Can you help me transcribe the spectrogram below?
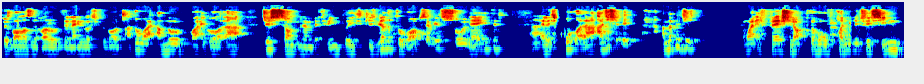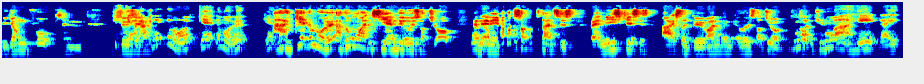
footballers in the world than English footballers? I don't want, I don't want to go like that. Just something in between, please, because we're the total opposite. We're so negative, and it's like that. I just, it, I maybe just want to freshen up the whole punditry scene with young folks and get, get them out, get them out, get them I get them out. I don't want to see anybody lose their job in any other circumstances, but in these cases, I actually do want them to lose their job. Do you, know what, do you know what I hate, right?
